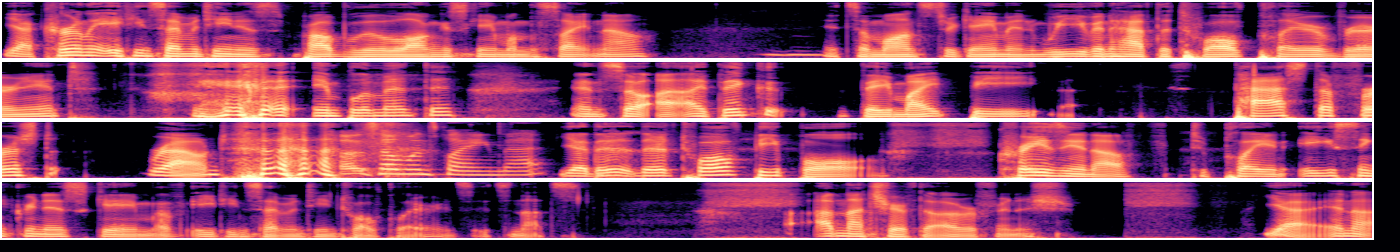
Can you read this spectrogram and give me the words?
Yeah, currently 1817 is probably the longest game on the site now. Mhm. It's a monster game, and we even have the 12 player variant implemented. And so I, I think they might be past the first round. Oh, someone's playing that. yeah, there, there are 12 people crazy enough to play an asynchronous game of 1817 12 player. It's, it's nuts. I'm not sure if they'll ever finish. Yeah, and uh,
